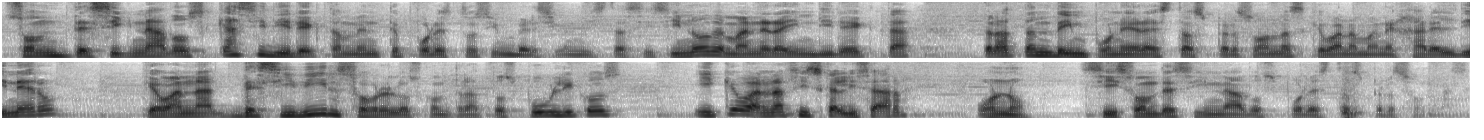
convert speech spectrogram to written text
son designados casi directamente por estos inversionistas y si no de manera indirecta, tratan de imponer a estas personas que van a manejar el dinero, que van a decidir sobre los contratos públicos y que van a fiscalizar o no si son designados por estas personas.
